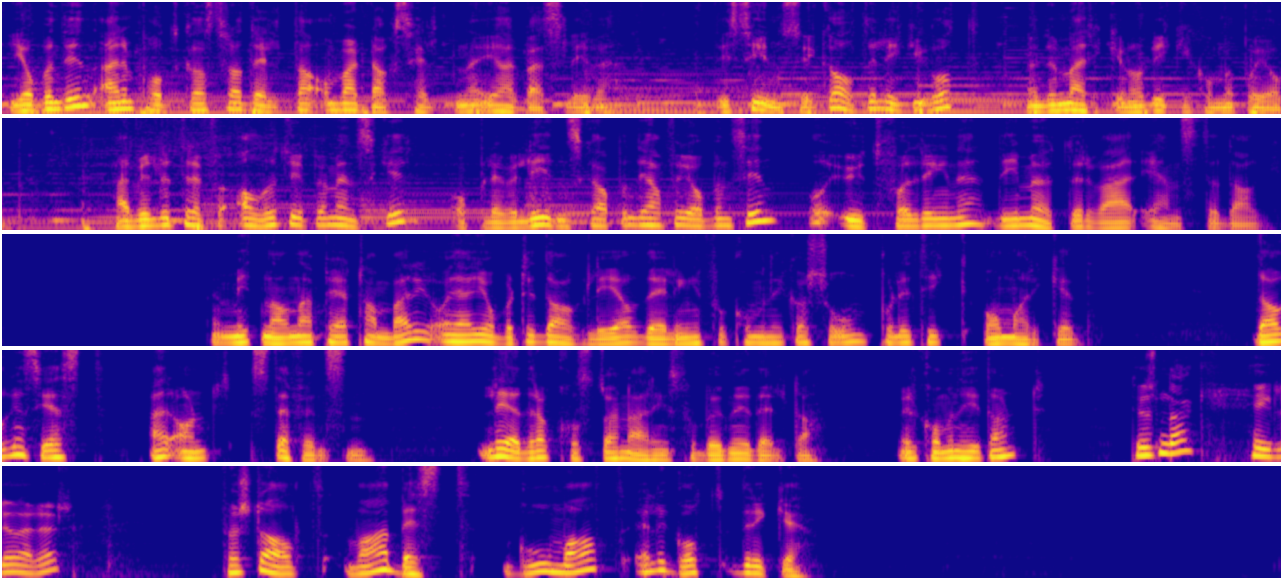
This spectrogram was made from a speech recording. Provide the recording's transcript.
Jobben din er en podkast fra Delta om hverdagsheltene i arbeidslivet. De synes ikke alltid like godt, men du merker når de ikke kommer på jobb. Her vil du treffe alle typer mennesker, oppleve lidenskapen de har for jobben sin, og utfordringene de møter hver eneste dag. Mitt navn er Per Tamberg, og jeg jobber til daglig i avdelingen for kommunikasjon, politikk og marked. Dagens gjest er Arnt Steffensen, leder av Kost- og ernæringsforbundet i Delta. Velkommen hit, Arnt. Tusen takk, hyggelig å være her. Først av alt, hva er best, god mat eller godt drikke?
